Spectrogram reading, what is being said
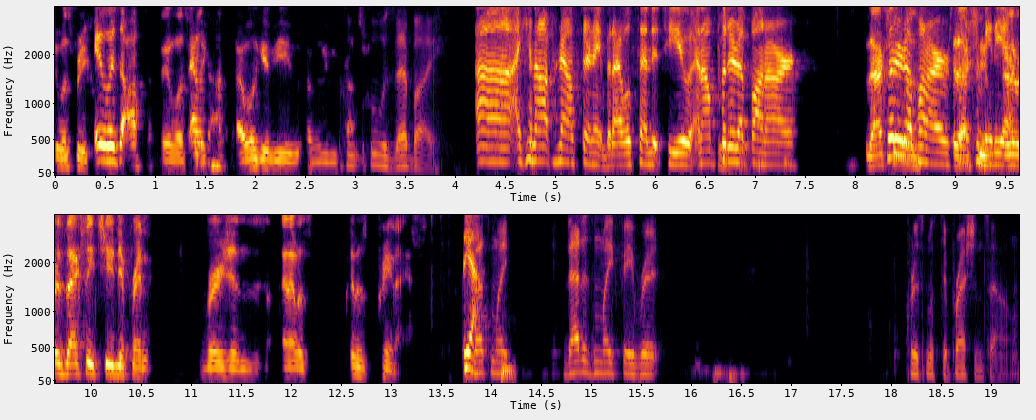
it was pretty. Cool. It was awesome. It was that was cool. awesome. I will give you. I will give you. who, props. who was that by? Uh, I cannot pronounce their name, but I will send it to you, and I'll put it up on our. It actually it up was- on our social actually- media. There was actually two different versions, and it was it was pretty nice. Yeah. That's my. That is my favorite Christmas depression sound.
